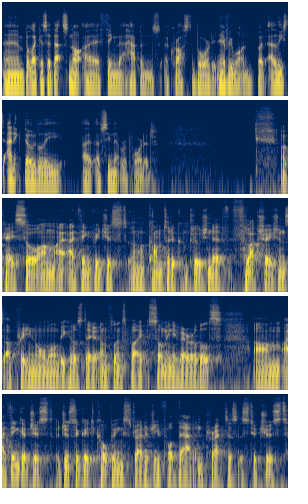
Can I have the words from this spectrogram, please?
Um, but like I said, that's not a thing that happens across the board in everyone, but at least anecdotally, I've seen that reported. Okay, so um, I, I think we just uh, come to the conclusion that fluctuations are pretty normal because they're influenced by so many variables. Um, I think a just just a good coping strategy for that in practice is to just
